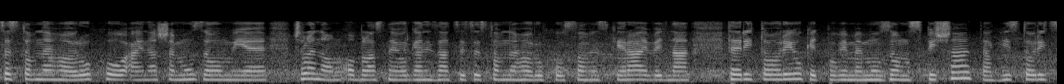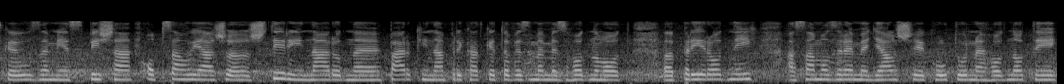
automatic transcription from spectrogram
cestovného ruchu. Aj naše múzeum je členom oblastnej organizácie cestovného ruchu Slovenský raj, veď na teritóriu, keď povieme múzeum Spiša, tak historické územie Spiša obsahuje až štyri národné parky, napríklad keď to vezmeme z hodnot prírodných a samozrejme ďalšie kultúrne hodnoty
